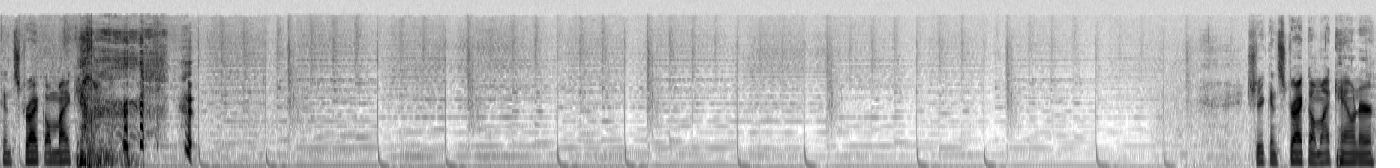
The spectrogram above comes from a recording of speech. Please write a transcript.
She can strike on my counter. she can strike on my counter.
